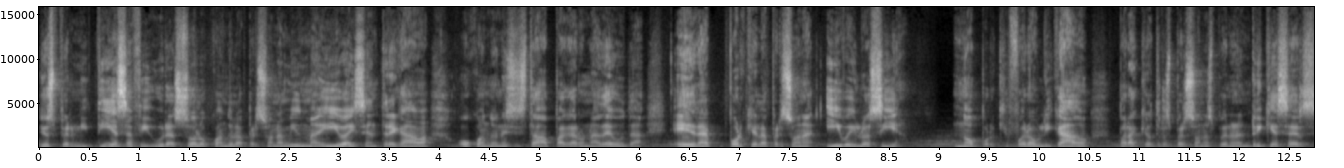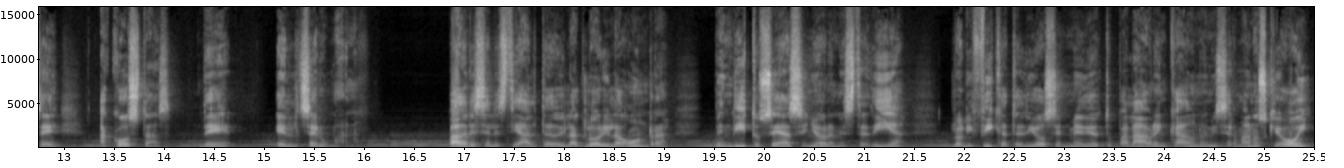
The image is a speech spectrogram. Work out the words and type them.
Dios permitía esa figura solo cuando la persona misma iba y se entregaba o cuando necesitaba pagar una deuda. Era porque la persona iba y lo hacía, no porque fuera obligado para que otras personas pudieran enriquecerse a costas de el ser humano. Padre Celestial, te doy la gloria y la honra. Bendito seas, Señor, en este día. Glorifícate, Dios, en medio de tu palabra, en cada uno de mis hermanos que hoy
